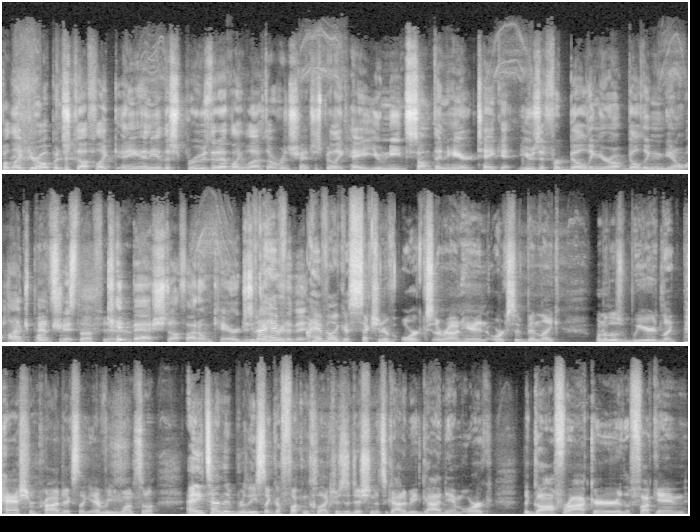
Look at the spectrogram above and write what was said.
But like your open stuff, like any, any of the sprues that have like leftovers and shit, just be like, hey, you need something here, take it. Use it for building your own building, you know, hodgepodge and shit, stuff, yeah. kit bash stuff. I don't care. Just get have, rid of it. I have like a section of orcs around here, and orcs have been like one of those weird like passion projects. Like every once in a while, anytime they release like a fucking collector's edition, it's got to be a goddamn orc. The golf rocker, the fucking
